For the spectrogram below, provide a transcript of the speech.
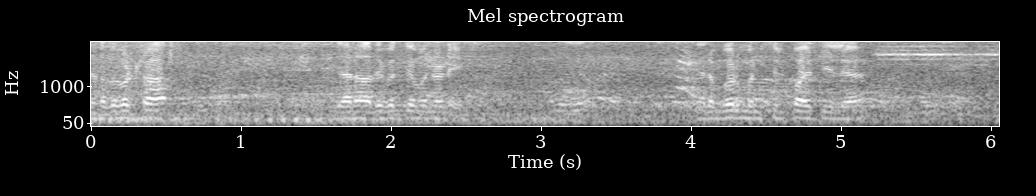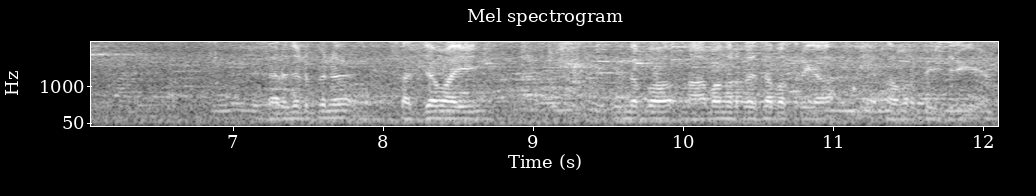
ഇടതുപക്ഷ ജനാധിപത്യ മുന്നണി നിലമ്പൂർ മുനിസിപ്പാലിറ്റിയിലെ തെരഞ്ഞെടുപ്പിന് സജ്ജമായി ഇന്നിപ്പോൾ നാമനിർദ്ദേശ പത്രിക സമർപ്പിച്ചിരിക്കുകയാണ്.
